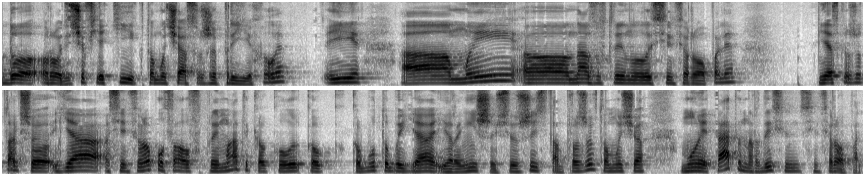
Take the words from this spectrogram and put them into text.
до родичів, які к тому часу вже приїхали. І ми нас зустрінули в Сімферополі. Я скажу так, що я Сімферополь став сприймати, коли як будто би я і раніше всю життя там прожив, тому що мій тато народився в Сімферополі.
